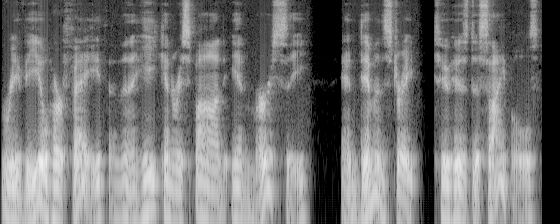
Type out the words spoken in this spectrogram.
reveal her faith, and then he can respond in mercy and demonstrate to his disciples.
